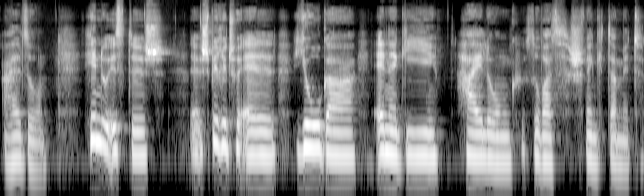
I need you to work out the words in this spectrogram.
Also hinduistisch, äh, spirituell, Yoga, Energie, Heilung, sowas schwingt damit.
